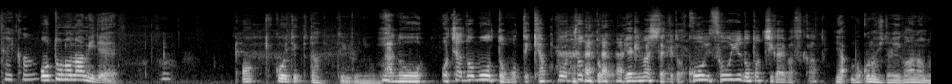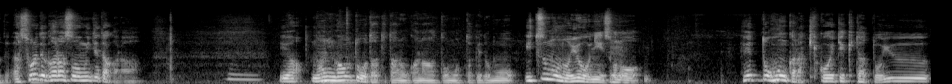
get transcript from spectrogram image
体感？音の波で、あ、聞こえてきたっていうふうに思う。いあの、お茶飲もうと思ってキャップをちょっとやりましたけど、こういう、そういうのと違いますか？や、僕の左側なので、あそれでガラスを見てたから、いや、何が音を立てたのかなと思ったけども、いつものように、その、ヘッドホンから聞こえてきたという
